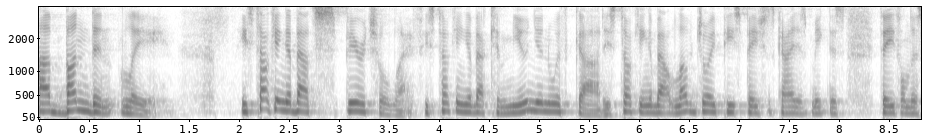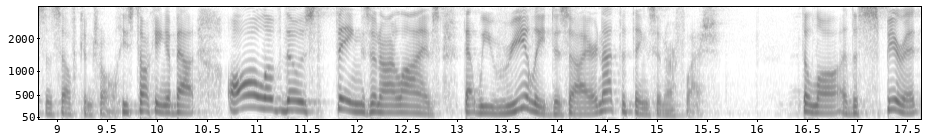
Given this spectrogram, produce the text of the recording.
abundantly. He's talking about spiritual life. He's talking about communion with God. He's talking about love, joy, peace, patience, kindness, meekness, faithfulness, and self control. He's talking about all of those things in our lives that we really desire, not the things in our flesh. the law, the spirit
